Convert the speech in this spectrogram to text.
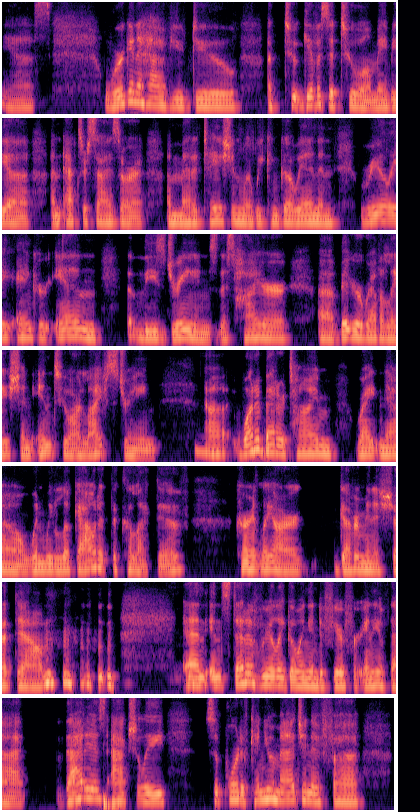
Yes. We're going to have you do a to give us a tool, maybe a an exercise or a, a meditation where we can go in and really anchor in these dreams, this higher, uh, bigger revelation into our life stream. Mm-hmm. Uh, what a better time right now when we look out at the collective. Currently, our government is shut down. and instead of really going into fear for any of that, that is actually supportive. Can you imagine if uh,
